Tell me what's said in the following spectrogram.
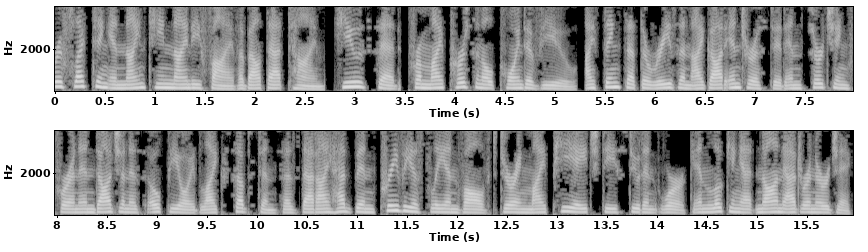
Reflecting in 1995 about that time, Hughes said, From my personal point of view, I think that the reason I got interested in searching for an endogenous opioid-like substance is that I had been previously involved during my PhD student work in looking at non-adrenergic,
